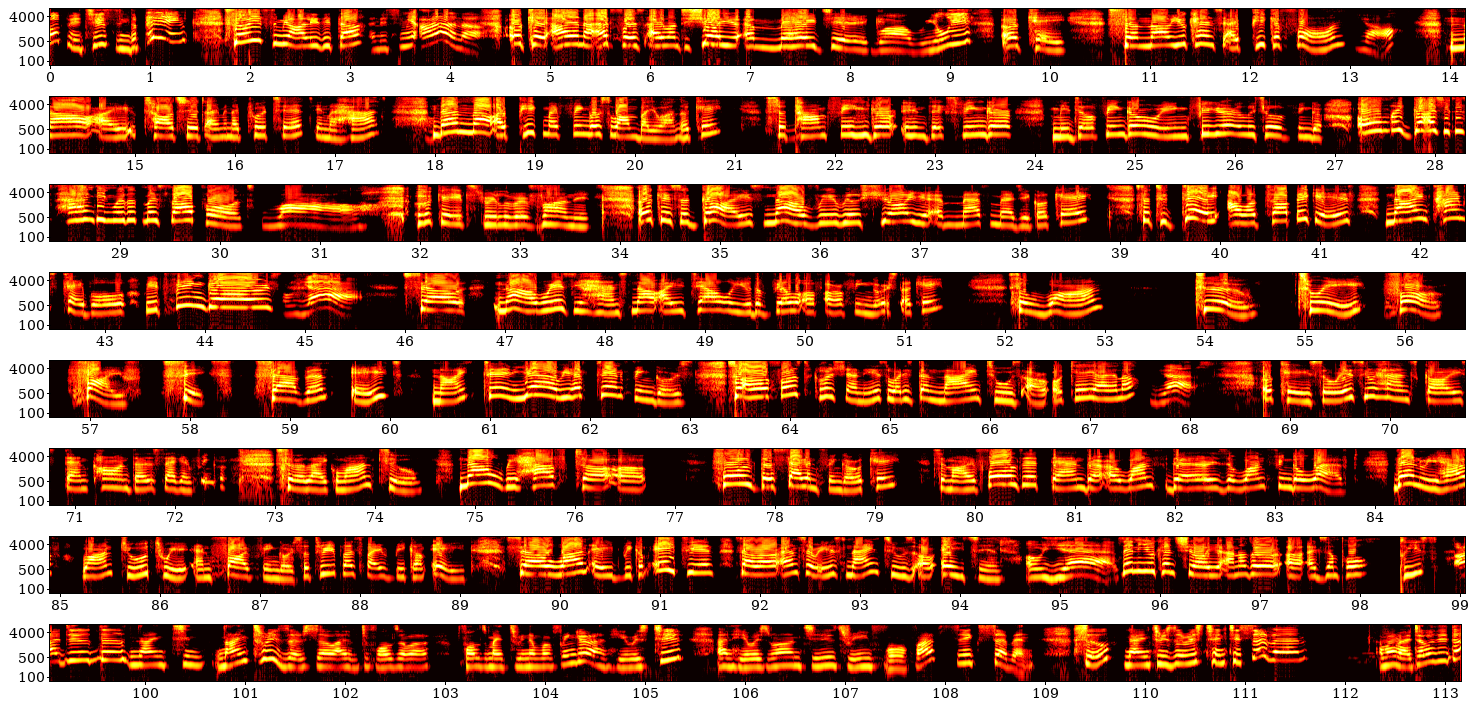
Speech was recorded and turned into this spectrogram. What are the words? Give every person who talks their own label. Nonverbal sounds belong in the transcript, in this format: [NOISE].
Speaker 1: hope it is in the pink.
Speaker 2: So it's me, Alidita.
Speaker 1: And it's me, Ayana.
Speaker 2: Okay, Ayana, at first I want to show you a magic.
Speaker 1: Wow, really?
Speaker 2: Okay, so now you can see I pick a phone.
Speaker 1: Yeah.
Speaker 2: Now I touch it, I mean I put it in my hand. Then now I pick my fingers one by one, okay? So thumb finger, [LAUGHS] index finger, middle finger, ring finger, little finger. Oh my gosh, it is hanging without my support.
Speaker 1: Wow. [LAUGHS]
Speaker 2: Okay, it's really very funny. Okay, so guys, now we will show you a math magic, okay? So today our topic is 9 times table with fingers.
Speaker 1: Oh, yeah.
Speaker 2: So now raise your hands. Now I tell you the value of our fingers, okay? So one, two, three, four, five, six, seven, eight, nine, ten. Yeah, we have ten fingers. So our first question is what is the nine twos are? Okay, Ayana?
Speaker 1: Yes.
Speaker 2: Okay, so raise your hands, guys. Then count the second finger. So like one, two. Now we have to uh, fold the second finger. Okay. So now I fold it. Then there are one. There is a one finger left. Then we have one, two, three, and five fingers. So three plus five become eight. So one eight become eighteen. So our answer is nine twos or eighteen.
Speaker 1: Oh, yes.
Speaker 2: Then you can show you another uh, example, please.
Speaker 1: I did the 19, 9 tweezers, so I have to fold, our, fold my three number finger, and here is 2, and here is one, two, three, four, five, six, seven. So 9 tweezers is 27. Am I right, Alidita?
